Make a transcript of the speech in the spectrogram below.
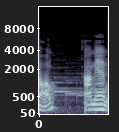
2022 อาเมน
